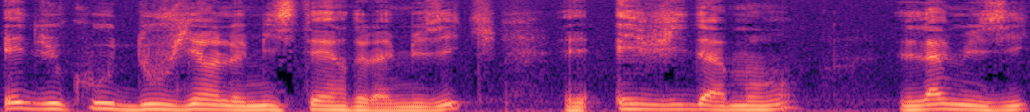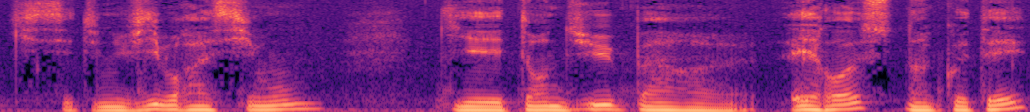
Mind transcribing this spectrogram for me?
et du coup, d'où vient le mystère de la musique? Et évidemment, la musique, c'est une vibration qui est tendue par euh, Eros d'un côté,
